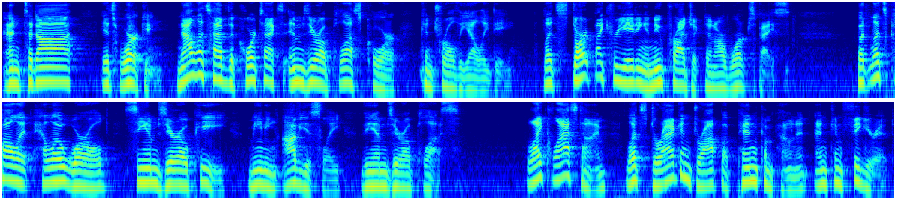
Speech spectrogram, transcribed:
And ta-da, it's working. Now let's have the Cortex M0 Plus core control the LED. Let's start by creating a new project in our workspace. But let's call it Hello World CM0P, meaning obviously the M0 Plus. Like last time, let's drag and drop a pin component and configure it.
